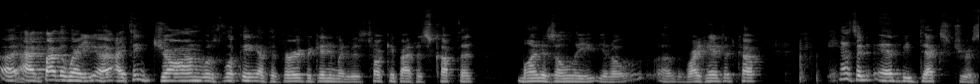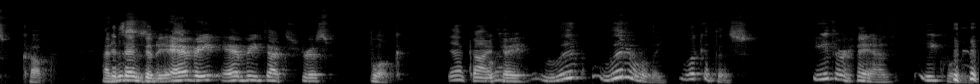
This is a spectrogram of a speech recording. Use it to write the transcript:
Uh, by the way, uh, I think John was looking at the very beginning when he was talking about his cup that mine is only, you know, uh, the right-handed cup. He has an ambidextrous cup, and it's this is an ambi ambidextrous book. Yeah, kind of. Okay, Li- literally, look at this. Either hand equally.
